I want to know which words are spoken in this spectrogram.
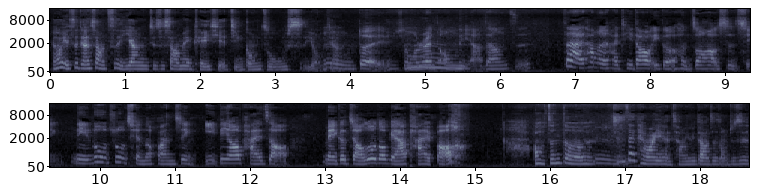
然后也是跟上次一样，就是上面可以写仅供租屋使用这样。嗯，对，什么 rent only 啊，这样子。再来，他们还提到一个很重要的事情，你入住前的环境一定要拍照，每个角落都给它拍爆。哦，真的，嗯其实，在台湾也很常遇到这种，就是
